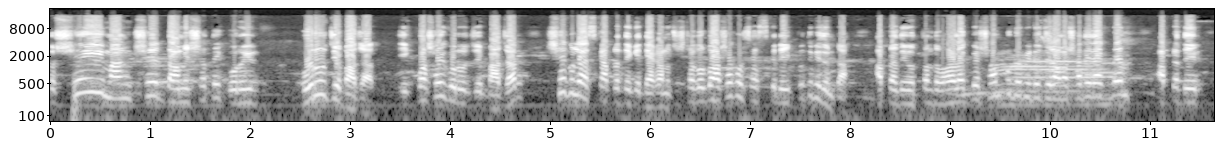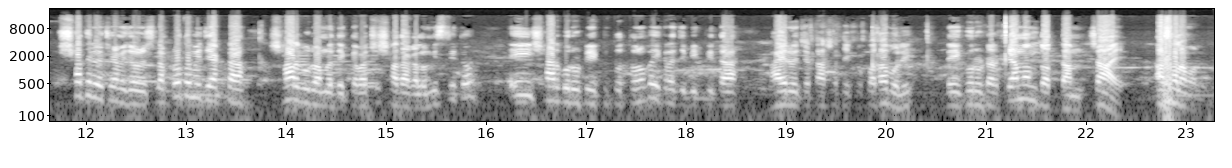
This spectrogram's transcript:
তো সেই মাংসের দামের সাথে গরুর গরুর যে বাজার, এই কষাই গরুর যে বাজার, সেগুলো আজকে আপনাদেরকে দেখানোর চেষ্টা করব। আশা করছি আজকের এই প্রতিবেদনটা আপনাদের অত্যন্ত ভালো লাগবে। সম্পূর্ণ ভিডিও জুড়ে আমার সাথে থাকবেন। আপনাদের সাথে রয়েছে আমি জহুর ইসলাম। প্রথমে যে একটা সার গরু আমরা দেখতে পাচ্ছি, সাদা কালো মিশ্রিত। এই সার গরুটি একটু তথ্য নেব। এখানে যে বিক্রেতা ভাই রয়েছে তার সাথে একটু কথা বলি। এই গরুটার কেমন দরদাম চায়? আসসালাম আলাইকুম।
